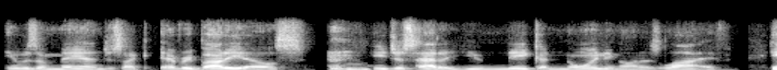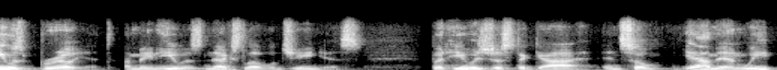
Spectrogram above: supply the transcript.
He was a man, just like everybody else. Mm. he just had a unique anointing on his life. He was brilliant. I mean, he was next level genius, but he was just a guy. And so, yeah, man, we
